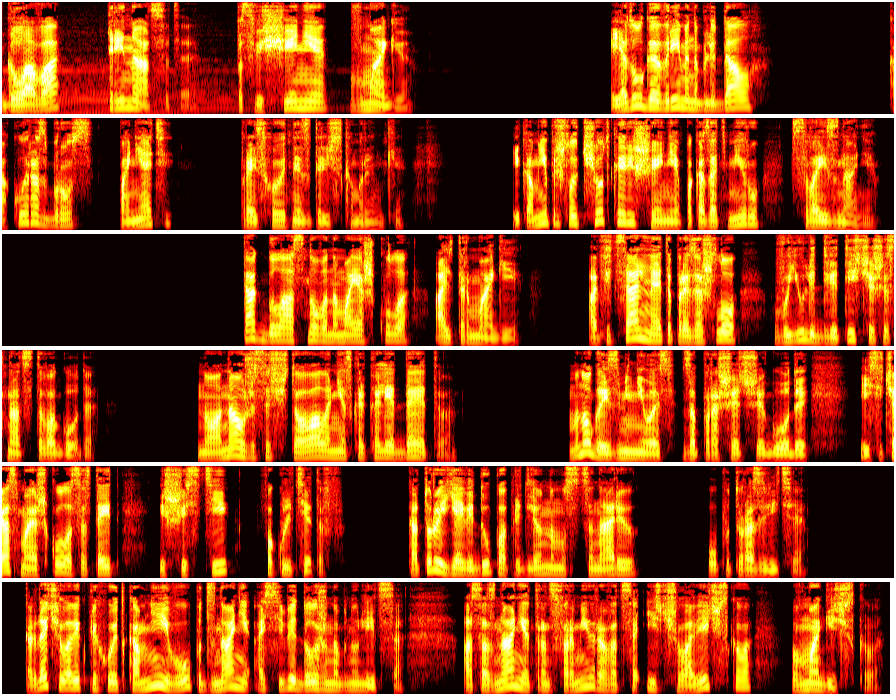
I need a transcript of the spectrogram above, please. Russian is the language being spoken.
Глава 13. Посвящение в магию. Я долгое время наблюдал, какой разброс понятий происходит на эзотерическом рынке. И ко мне пришло четкое решение показать миру свои знания. Так была основана моя школа альтермагии. Официально это произошло в июле 2016 года но она уже существовала несколько лет до этого. Много изменилось за прошедшие годы, и сейчас моя школа состоит из шести факультетов, которые я веду по определенному сценарию опыту развития. Когда человек приходит ко мне, его опыт знаний о себе должен обнулиться, а сознание трансформироваться из человеческого в магического.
